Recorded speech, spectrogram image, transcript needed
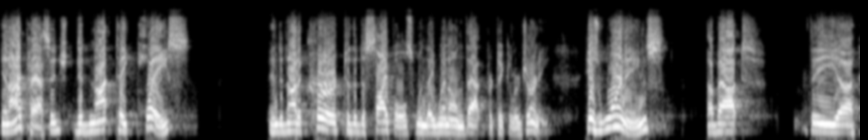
in our passage did not take place and did not occur to the disciples when they went on that particular journey his warnings about the uh,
